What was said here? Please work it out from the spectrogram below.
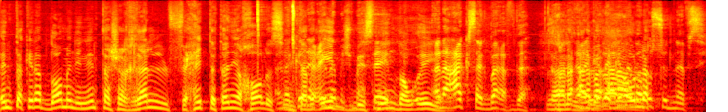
أنت كده بضامن إن أنت شغال في حتة تانية خالص. أنت كده بعيد مش بسنين. ضوئية. أنا عكسك بقى في ده. ما أنا أنا بقى أنا أقول لك لنفسي.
